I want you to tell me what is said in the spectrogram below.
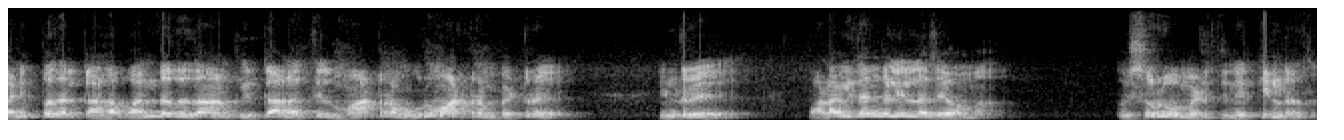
கணிப்பதற்காக வந்தது தான் பிற்காலத்தில் மாற்றம் உருமாற்றம் பெற்று இன்று பல விதங்களில் அது விஸ்வரூபம் எடுத்து நிற்கின்றது.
